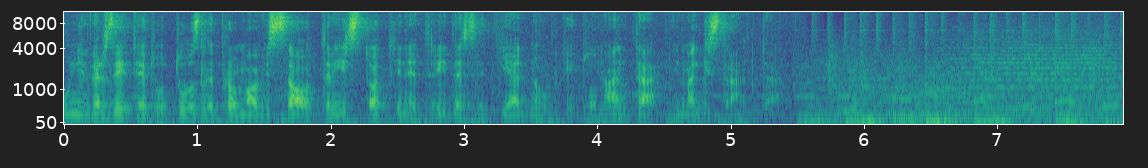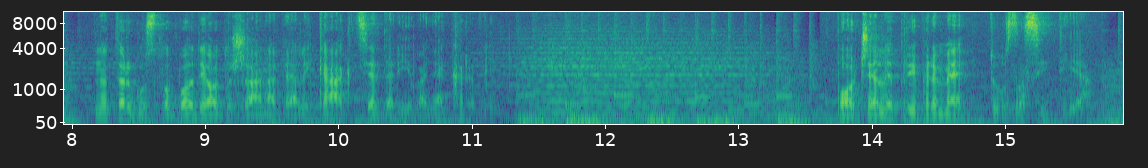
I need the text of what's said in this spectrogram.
Univerzitet u Tuzli promovisao 331 diplomanta i magistranta. Na Trgu Slobode je održana velika akcija darivanja krvi. Počele pripreme Tuzla City-a.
